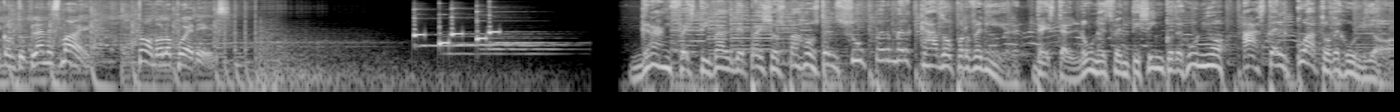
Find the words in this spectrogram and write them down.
con tu plan Smart, todo lo puedes. Gran Festival de Precios Bajos del Supermercado por venir, desde el lunes 25 de junio hasta el 4 de julio.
